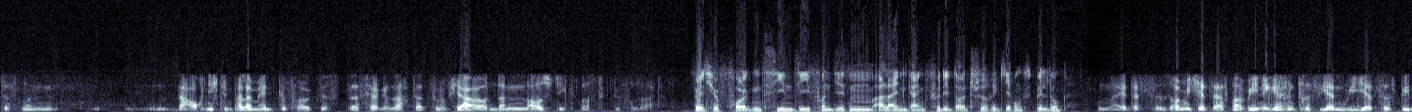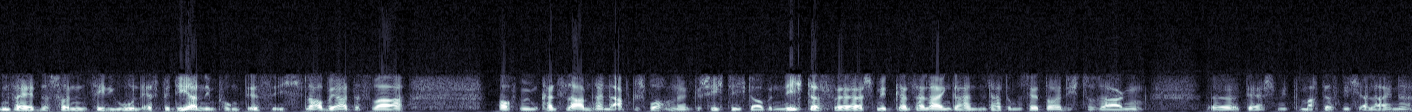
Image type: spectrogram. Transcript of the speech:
dass man da auch nicht dem Parlament gefolgt ist, das ja gesagt hat, fünf Jahre und dann ein Ausstieg aus dem Glyphosat. Welche Folgen ziehen Sie von diesem Alleingang für die deutsche Regierungsbildung? Nein, das soll mich jetzt erstmal weniger interessieren, wie jetzt das Binnenverhältnis von CDU und SPD an dem Punkt ist. Ich glaube ja, das war auch mit dem Kanzleramt eine abgesprochene Geschichte. Ich glaube nicht, dass Herr Schmidt ganz allein gehandelt hat, um sehr deutlich zu sagen, äh, der Schmidt macht das nicht alleine,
